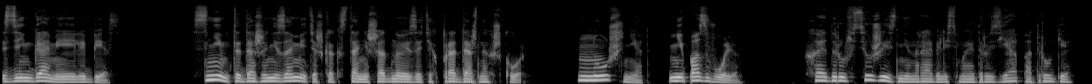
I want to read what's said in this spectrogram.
с деньгами или без. С ним ты даже не заметишь, как станешь одной из этих продажных шкур. Ну уж нет, не позволю. Хайдеру всю жизнь не нравились мои друзья, подруги.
